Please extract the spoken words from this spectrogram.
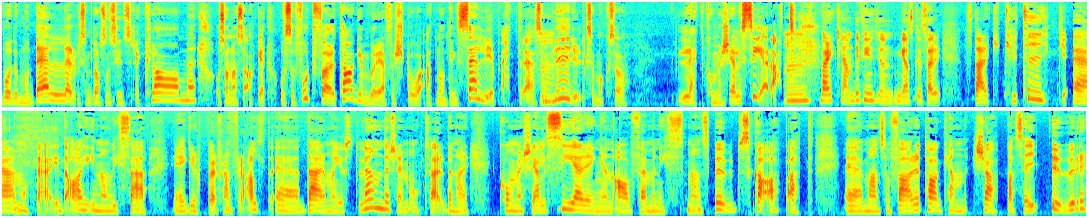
både modeller, liksom de som syns i reklamer och sådana saker. Och så fort företagen börjar förstå att någonting säljer bättre så mm. blir det liksom också lätt kommersialiserat. Mm, verkligen. Det finns ju en ganska så stark kritik eh, mot det idag inom vissa eh, grupper framför allt. Eh, där man just vänder sig mot så här, den här kommersialiseringen av feminismens budskap. Att eh, man som företag kan köpa sig ur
